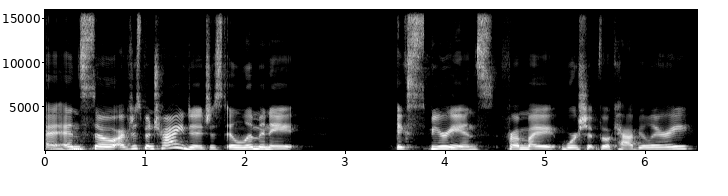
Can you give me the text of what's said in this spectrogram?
Mm-hmm. And so I've just been trying to just eliminate experience from my worship vocabulary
